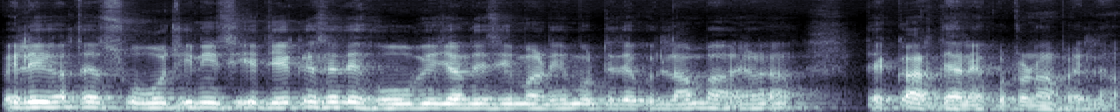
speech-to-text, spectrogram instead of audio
ਪਹਿਲੀ ਗੱਲ ਤਾਂ ਸੋਚ ਹੀ ਨਹੀਂ ਸੀ, ਜੇ ਕਿਸੇ ਦੇ ਹੋ ਵੀ ਜਾਂਦੇ ਸੀ ਮਾੜੇ ਮੋਟੇ ਦੇ ਕੋਈ ਲਾਂਭਾ ਆ ਜਾਣਾ, ਤੇ ਘਰਦਿਆਂ ਨੇ ਕੁੱਟਣਾ ਪਹਿਲਾਂ।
